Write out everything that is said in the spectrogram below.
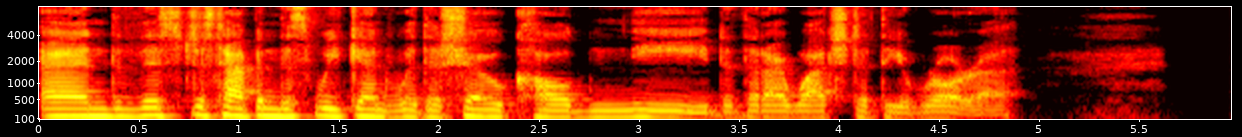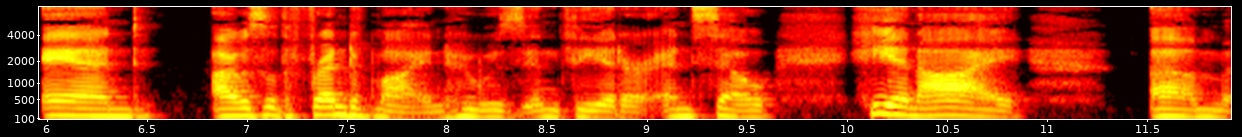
and this just happened this weekend with a show called Knead that I watched at the Aurora. And I was with a friend of mine who was in theater. And so he and I um,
